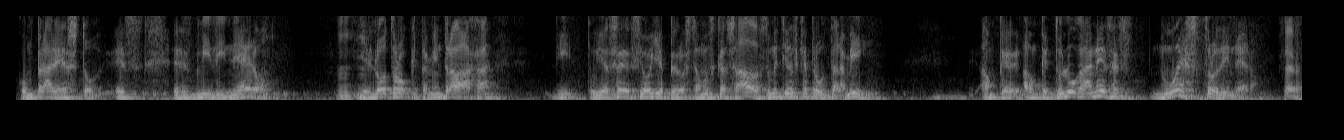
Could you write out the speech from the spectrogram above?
comprar esto, es, es mi dinero. Y el otro que también trabaja, di- pudiese decir, oye, pero estamos casados, tú me tienes que preguntar a mí. Aunque, aunque tú lo ganes, es nuestro dinero. Claro.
